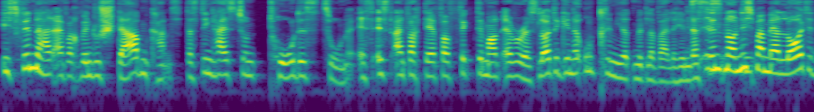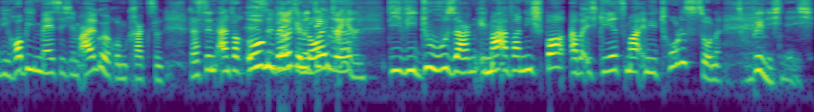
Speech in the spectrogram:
Ich finde halt einfach, wenn du sterben kannst, das Ding heißt schon Todeszone. Es ist einfach der verfickte Mount Everest. Leute gehen da untrainiert mittlerweile hin. Das es sind noch nicht mal mehr Leute, die hobbymäßig im Allgäu rumkraxeln. Das sind einfach das irgendwelche sind Leute, Leute die wie du sagen, ich mache einfach nie Sport, aber ich gehe jetzt mal in die Todeszone. So bin ich nicht.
